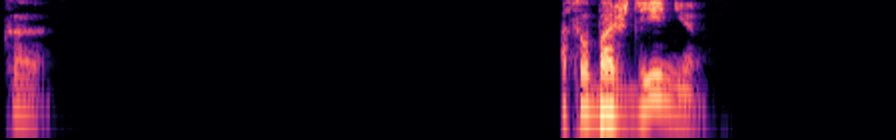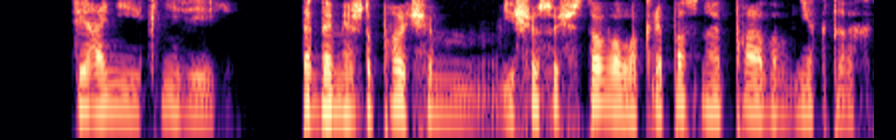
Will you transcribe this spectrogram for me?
к освобождению тирании князей. Тогда, между прочим, еще существовало крепостное право в некоторых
